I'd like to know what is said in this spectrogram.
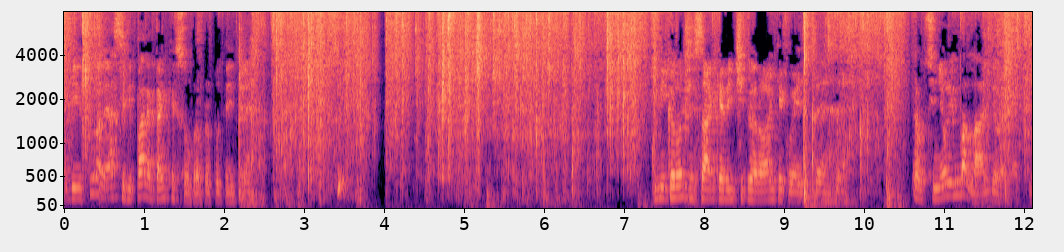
Addirittura le assi di pallet anche sopra per proteggere. Mi conosce sa che riciclerò anche queste. È un signore imballaggio, ragazzi.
